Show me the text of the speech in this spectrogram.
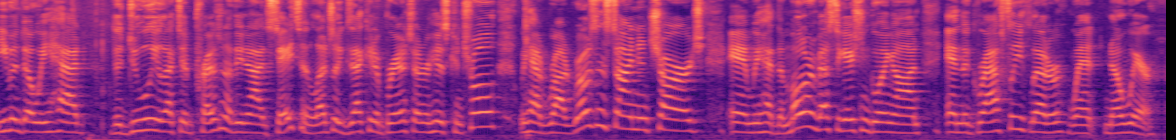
even though we had the duly elected president of the United States and legislative executive branch under his control, we had Rod Rosenstein in charge, and we had the Mueller investigation going on, and the Grassley letter went nowhere.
